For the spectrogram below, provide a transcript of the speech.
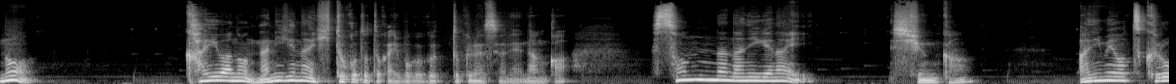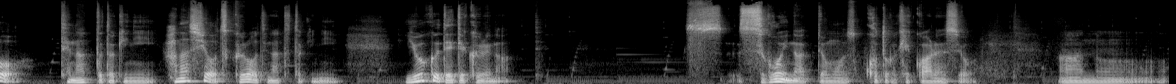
の会話の何気ない一言とかに僕グッとくるんですよね。なんか、そんな何気ない瞬間？アニメを作ろうってなった時に、話を作ろうってなった時に、よく出てくるなって。す、すごいなって思うことが結構あるんですよ。あの、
